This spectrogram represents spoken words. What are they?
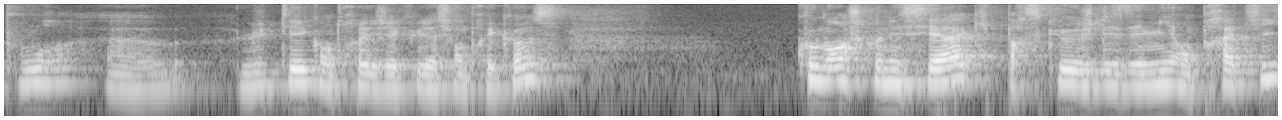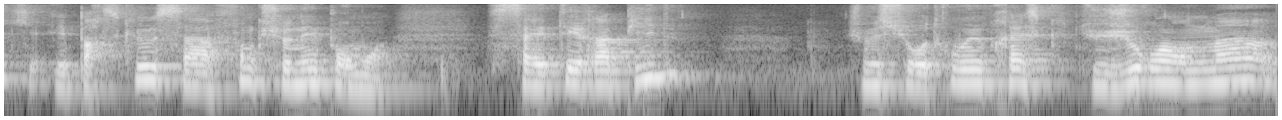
pour euh, lutter contre l'éjaculation précoce. Comment je connais ces hacks? Parce que je les ai mis en pratique et parce que ça a fonctionné pour moi. Ça a été rapide. Je me suis retrouvé presque du jour au lendemain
